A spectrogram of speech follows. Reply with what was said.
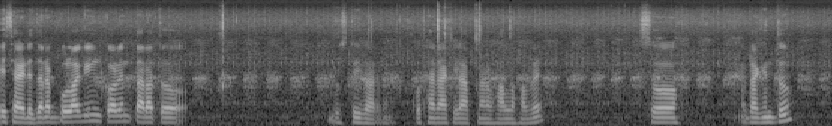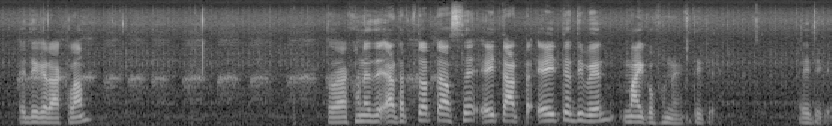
এই সাইডে যারা ব্লগিং করেন, তারা তো বুঝতেই পারবেন কোথায় রাখলে আপনার ভালো হবে। সো এটা কিন্তু এদিকে রাখলাম। তো এখন এই যে অ্যাডাপ্টারটা আছে, এই তারটা, এইটা দিবেন মাইক্রোফোনের দিকে এই দিকে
